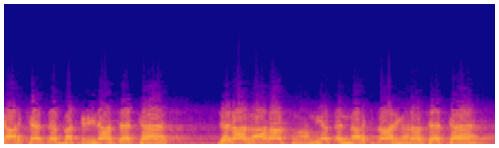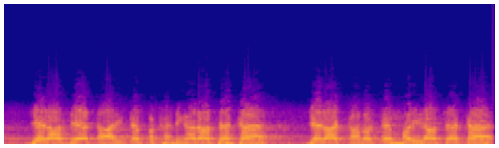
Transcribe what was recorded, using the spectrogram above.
ਚਰਖੇ ਤੇ ਬੱਕਰੀ ਦਾ ਸਿੱਖ ਹੈ ਜਿਹੜਾ ਰਾਧਾ ਸੁਆਮੀਆਂ ਤੇ ਨਰਕਧਾਰੀਆਂ ਦਾ ਸਿੱਖ ਹੈ, ਜਿਹੜਾ ਦੇਹਧਾਰੀ ਤੇ ਪਖੰਡੀਆਂ ਦਾ ਸਿੱਖ ਹੈ, ਜਿਹੜਾ ਕਬਰ ਤੇ ਮਰੀ ਦਾ ਸਿੱਖ ਹੈ,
